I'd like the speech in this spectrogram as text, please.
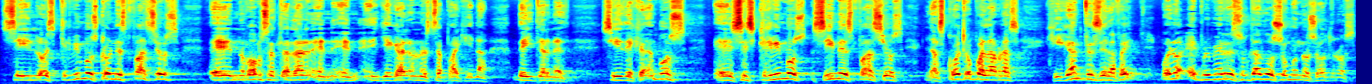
si lo escribimos con espacios, eh, no vamos a tardar en, llegar a nuestra página de internet. Si dejamos, eh, si escribimos sin espacios las cuatro palabras gigantes de la fe, bueno, el primer resultado somos nosotros.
